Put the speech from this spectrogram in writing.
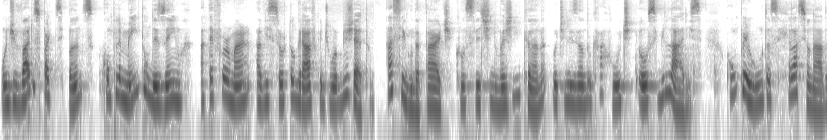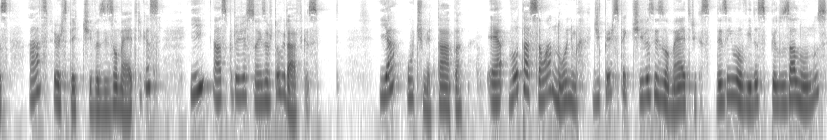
onde vários participantes complementam o desenho até formar a vista ortográfica de um objeto. A segunda parte consiste numa gincana utilizando Kahoot ou similares, com perguntas relacionadas às perspectivas isométricas e às projeções ortográficas. E a última etapa é a votação anônima de perspectivas isométricas desenvolvidas pelos alunos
